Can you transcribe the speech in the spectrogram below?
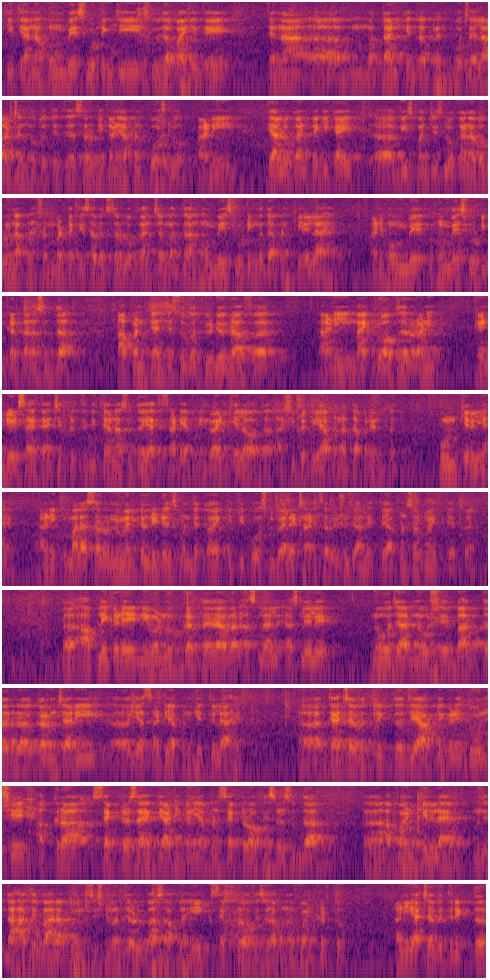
की त्यांना होम बेस वोटिंगची सुविधा पाहिजे ते त्यांना मतदान केंद्रापर्यंत पोहोचायला अडचण होत होती. त्या सर्व ठिकाणी आपण पोहोचलो आणि त्या लोकांपैकी काही वीस पंचवीस लोकांना बघून आपण शंभर टक्के सर्व सर्व लोकांचं मतदान होम बेस्ड वोटिंगमध्ये आपण केलेलं आहे. आणि होम बे होम बेस्ड वोटिंग करताना सुद्धा आपण त्यांच्यासोबत व्हिडिओग्राफर आणि मायक्रो ऑब्झर्वर आणि कॅन्डिडेट्स आहेत त्यांची प्रतिनिधी त्यांना सुद्धा याच्यासाठी आपण इन्व्हाइट केला होता. अशी प्रक्रिया आपण आतापर्यंत पूर्ण केलेली आहे. आणि तुम्हाला सर्व न्युमेरिकल डिटेल्स पण देतो आहे किती पोस्टल बॅलेट्स आणि सर्व इश्यू झाले ते आपण सर्व माहिती देतो आहे आपल्याकडे निवडणूक कर्तव्यावर असलेले असलेले नऊ हजार नऊशे बहात्तर कर्मचारी यासाठी आपण घेतलेले आहेत. त्याच्या व्यतिरिक्त जे आपल्याकडे दोनशे अकरा सेक्टर्स आहेत त्या ठिकाणी आपण सेक्टर ऑफिसरसुद्धा अपॉइंट केलेलं आहे म्हणजे दहा ते बारा पोलिंग स्टेशनवर जवळपास आपला एक सेक्टर ऑफिसर आपण अपॉइंट करतो. आणि याच्या व्यतिरिक्त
